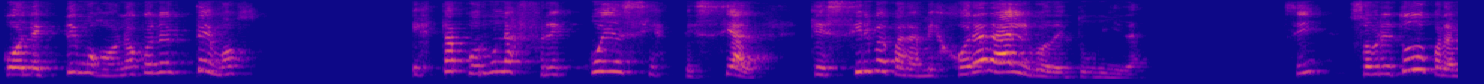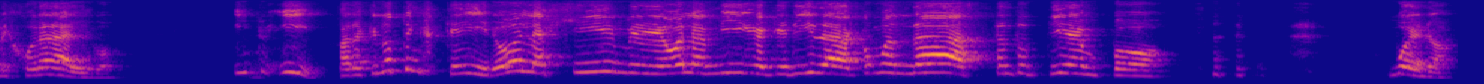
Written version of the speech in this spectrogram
conectemos o no conectemos, está por una frecuencia especial que sirve para mejorar algo de tu vida. ¿Sí? Sobre todo para mejorar algo. Y, para que no tengas que ir, hola Jime, hola amiga querida, ¿cómo andás? Tanto tiempo. bueno,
